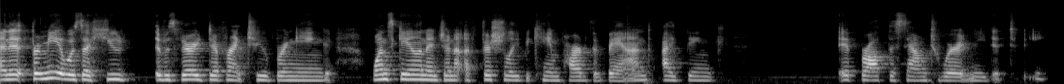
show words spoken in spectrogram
and it for me it was a huge it was very different to bringing once galen and jenna officially became part of the band i think it brought the sound to where it needed to be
